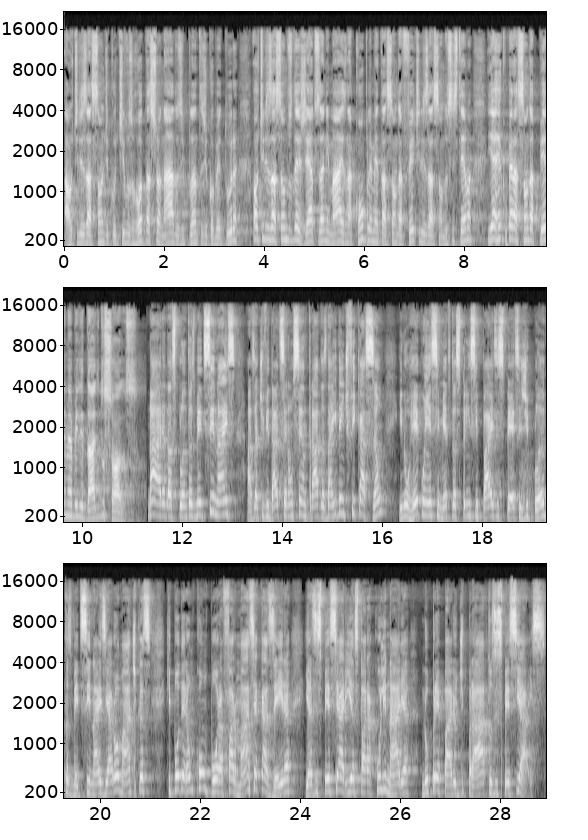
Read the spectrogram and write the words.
a utilização de cultivos rotacionados e plantas de cobertura, a utilização dos dejetos animais na complementação da fertilização do sistema e a recuperação da permeabilidade dos solos. Na área das plantas medicinais, as atividades serão centradas na identificação e no reconhecimento das principais espécies de plantas medicinais e aromáticas que poderão compor a farmácia caseira e as especiarias para a culinária no preparo de pratos especiais.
